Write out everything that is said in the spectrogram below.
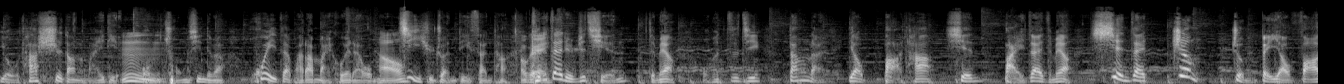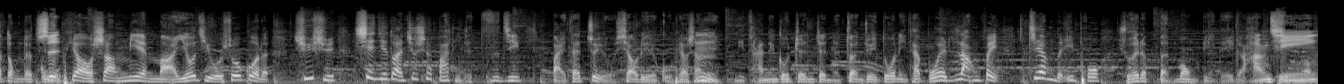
有它适当的买点，嗯，我们重新怎么样？会再把它买回来，我们继续赚第三趟。OK，可是在这之前怎么样？我们资金当然要把它先摆在怎么样？现在正。准备要发动的股票上面嘛，尤其我说过了，其实现阶段就是要把你的资金摆在最有效率的股票上面，嗯、你才能够真正的赚最多，你才不会浪费这样的一波所谓的本梦比的一个行情。行情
